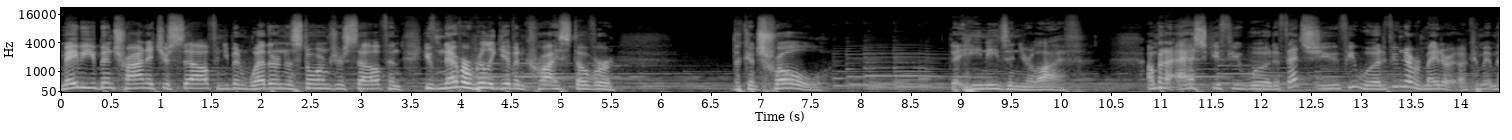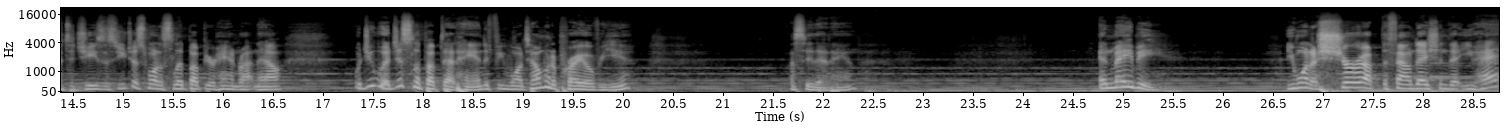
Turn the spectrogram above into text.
Maybe you've been trying it yourself and you've been weathering the storms yourself and you've never really given Christ over the control that He needs in your life. I'm going to ask you if you would, if that's you, if you would, if you've never made a, a, commitment to Jesus, you just want to slip up your hand right now, would you would just slip up that hand if you want to? I'm going to pray over you. I see that hand. And maybe you want to shore up the foundation that you have.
